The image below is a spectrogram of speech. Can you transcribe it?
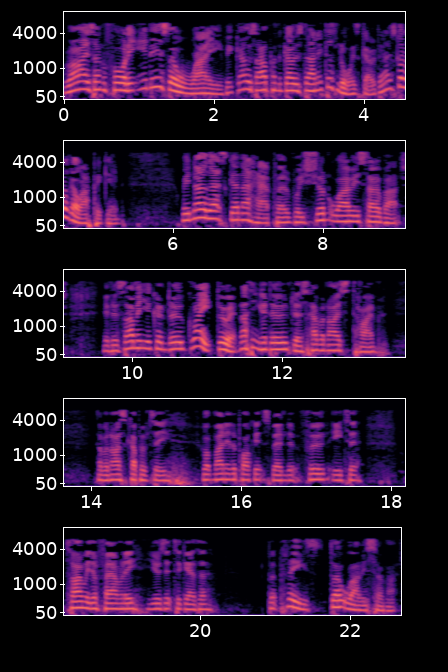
Rise and fall. It is a wave. It goes up and goes down. It doesn't always go down. It's got to go up again. We know that's going to happen. We shouldn't worry so much. If there's something you can do, great, do it. Nothing you can do, just have a nice time. Have a nice cup of tea. You've got money in the pocket, spend it. Food, eat it. Time with your family, use it together. But please, don't worry so much.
